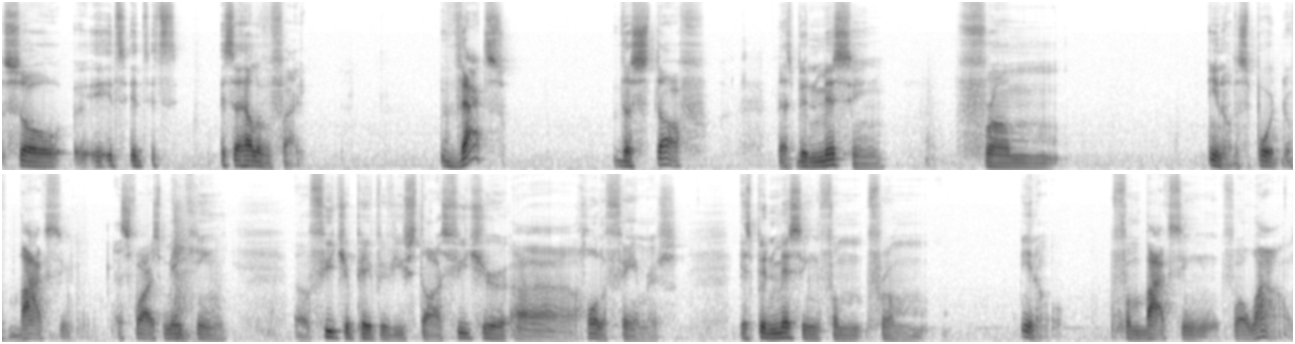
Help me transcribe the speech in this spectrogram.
so it's it's it's it's a hell of a fight. That's the stuff that's been missing from you know the sport of boxing as far as making uh, future pay-per-view stars future uh, hall of famers it's been missing from from you know from boxing for a while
